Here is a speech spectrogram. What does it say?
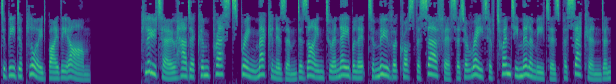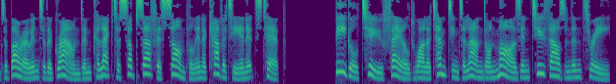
to be deployed by the arm. Pluto had a compressed spring mechanism designed to enable it to move across the surface at a rate of 20 mm per second and to burrow into the ground and collect a subsurface sample in a cavity in its tip. Beagle 2 failed while attempting to land on Mars in 2003.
